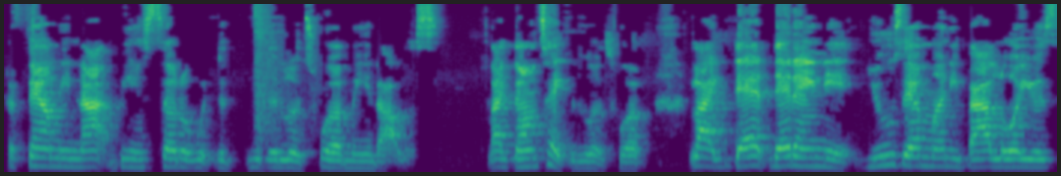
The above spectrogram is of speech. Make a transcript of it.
the family not being settled with the, with the little twelve million dollars. Like, don't take the little twelve. Like that. That ain't it. Use that money, buy lawyers,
